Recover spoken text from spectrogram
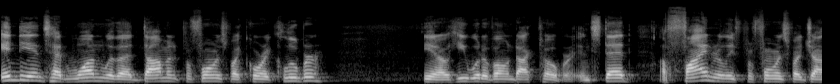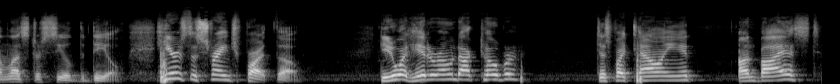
Indians had won with a dominant performance by Corey Kluber, you know, he would have owned October. Instead, a fine relief performance by Jon Lester sealed the deal. Here's the strange part, though. Do you know what hitter owned October? Just by tallying it unbiased?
